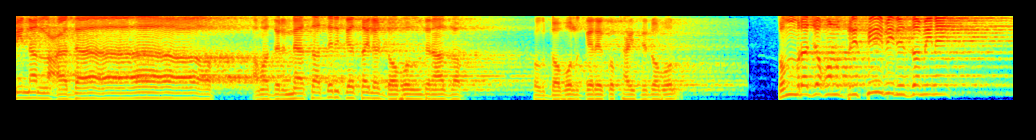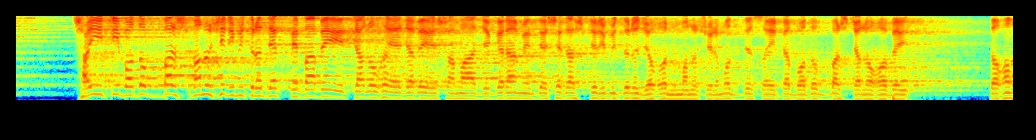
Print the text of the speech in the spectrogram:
মিনাল আদাব আমাদের নেতাদেরকে তাইলে ডবল দেন আজাব ডবল কেড়ে কো খাইছে ডবল। তোমরা যখন পৃথিবীর জমিনে ছয়টি বদভ্যাস মানুষের ভিতরে দেখতে পাবে, চালু হয়ে যাবে সমাজ, গ্রামে, দেশে, রাষ্ট্রের ভিতরে। যখন মানুষের মধ্যে ছয়টা বদভ্যাস চালু হবে, তখন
